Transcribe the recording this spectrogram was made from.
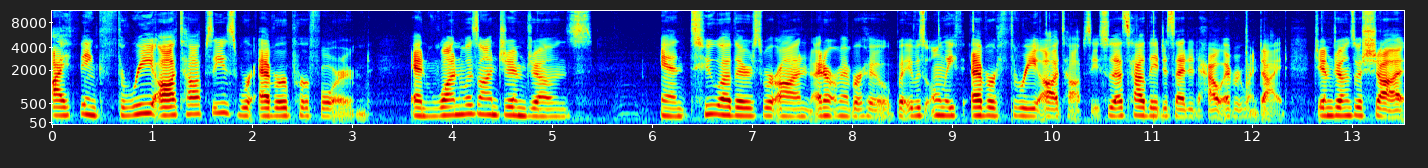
I think three autopsies were ever performed, and one was on Jim Jones, and two others were on I don't remember who, but it was only ever three autopsies. So that's how they decided how everyone died. Jim Jones was shot.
